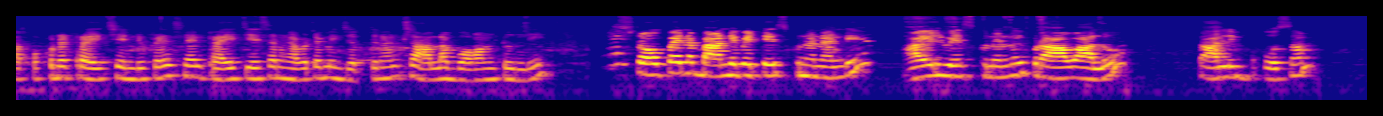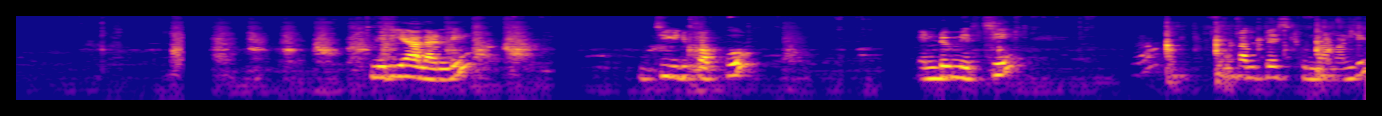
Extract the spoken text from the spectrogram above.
తప్పకుండా ట్రై చేయండి ఫ్రెండ్స్. నేను ట్రై చేశాను కాబట్టి మీకు చెప్తున్నాను. చాలా బాగుంటుంది. స్టవ్ పైన బాండి పెట్టేసుకున్నానండి. ఆయిల్ వేసుకున్నాను. ఇప్పుడు ఆవాలు తాలింపు కోసం మిరియాలండి జీడిపప్పు ఎండుమిర్చి కలిపేసుకుందామండి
